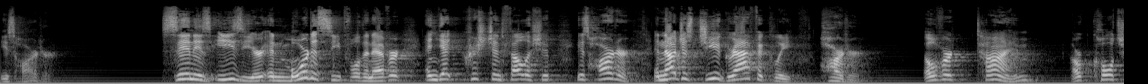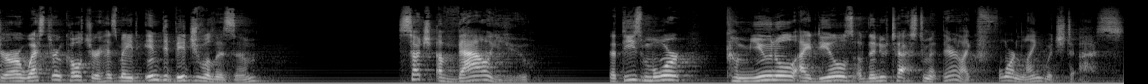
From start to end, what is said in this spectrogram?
is harder. Sin is easier and more deceitful than ever, and yet Christian fellowship is harder, and not just geographically harder. Over time, our culture, our Western culture, has made individualism such a value that these more communal ideals of the New Testament, they're like foreign language to us.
